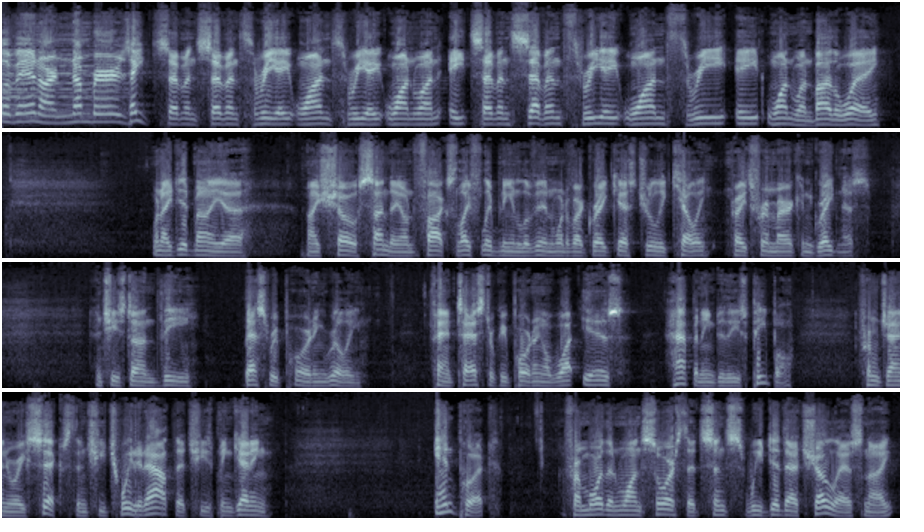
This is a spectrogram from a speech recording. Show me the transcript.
Levin. Our numbers 877 381 3811. 877 381 3811. By the way, when I did my uh, my show Sunday on Fox, Life, Liberty, and Levin, one of our great guests, Julie Kelly, writes for American Greatness. And she's done the best reporting, really fantastic reporting on what is happening to these people from January 6th, and she tweeted out that she's been getting input from more than one source that since we did that show last night,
